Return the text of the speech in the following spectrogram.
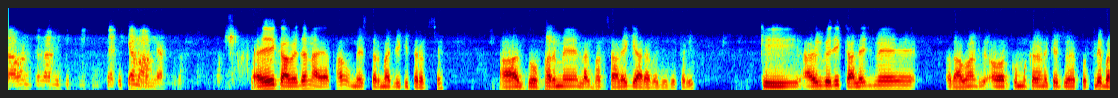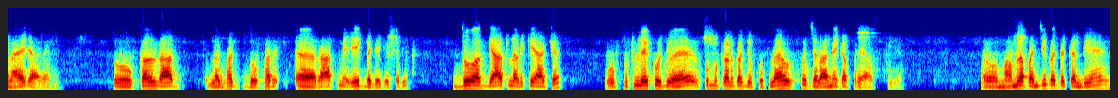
रावण जलाने की क्या मामला आपका एक आवेदन आया था उमेश शर्मा जी की तरफ़ से आज दोपहर में लगभग साढ़े ग्यारह बजे के करीब कि आयुर्वेदिक कॉलेज में रावण और कुंभकर्ण के जो है पुतले बनाए जा रहे हैं। तो कल रात लगभग दोपहर रात में एक बजे के करीब दो अज्ञात लड़के आकर वो पुतले को जो है, कुंभकर्ण का जो पुतला है उसको जलाने का प्रयास किया तो मामला पंजीबद्ध कर लिए हैं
